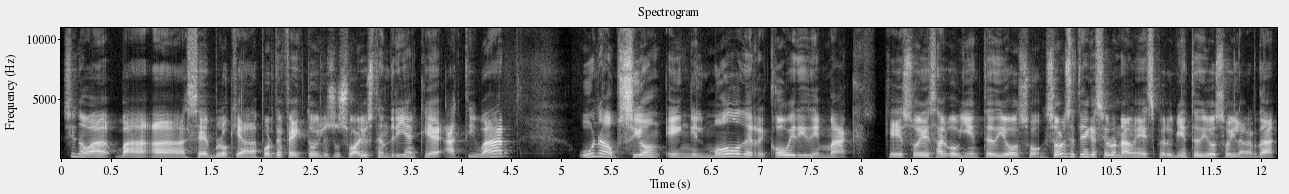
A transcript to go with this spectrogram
si no va, va a ser bloqueada por defecto y los usuarios tendrían que activar una opción en el modo de recovery de Mac, que eso es algo bien tedioso. Solo se tiene que hacer una vez, pero es bien tedioso y la verdad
